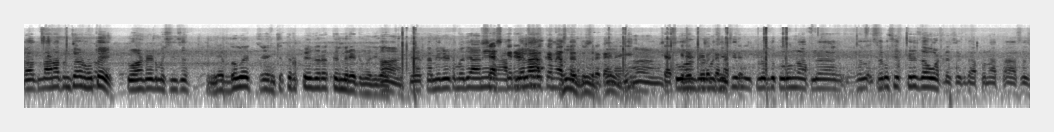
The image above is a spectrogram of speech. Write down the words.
नाना तुमच्याकडे होतंय टू हंड्रेड मशीनचं नाही बघूया त्यांच्यातर्फे जरा कमी रेटमध्ये हा त्या कमी रेटमध्ये आणि शासकीय rate आपल्याला थोडं कमी असतात दुसरं काही नाही. टू rate हंड्रेड थोडं कमी मशीनची असतं. उपलब्ध करून आपल्या सर्व- सर्व शेतकरी जाऊ वाटल्यास एकदा आपण आता असंच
